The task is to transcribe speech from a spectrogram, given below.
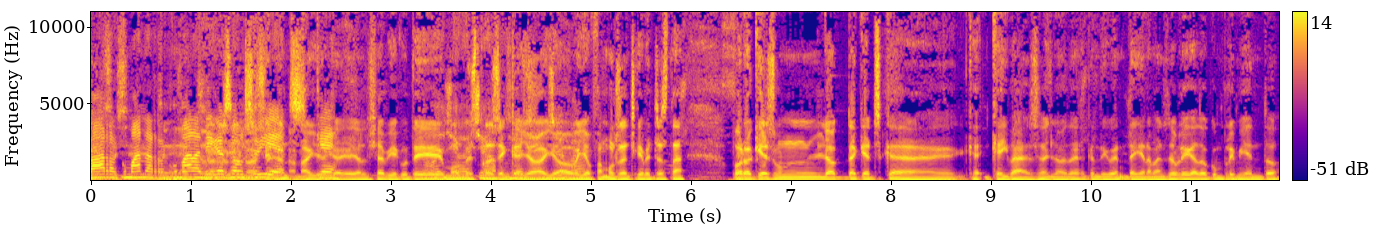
Va, recomana, recomana, digues als oients. No, no, no, jo, jo, el Xavier que ho té No, molt jo, més jo, present que jo, jo, jo, jo, jo fa molts anys que vaig estar, però que és un lloc d'aquests que, que, que hi vas, allò de, que en diuen, deien abans d'obligado cumplimiento,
